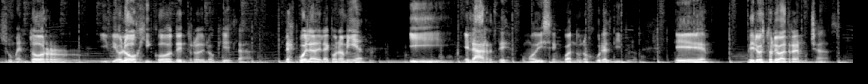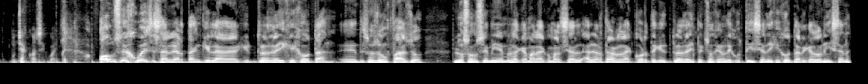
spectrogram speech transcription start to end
su mentor ideológico dentro de lo que es la, la escuela de la economía y el arte, como dicen cuando uno jura el título. Eh, pero esto le va a traer muchas, muchas consecuencias. 11 jueces alertan que la que el titular de la IGJ eh, desoyó un fallo. Los 11 miembros de la Cámara Comercial alertaron a la Corte que el de la Inspección General de Justicia, la IGJ, Ricardo Nissen,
